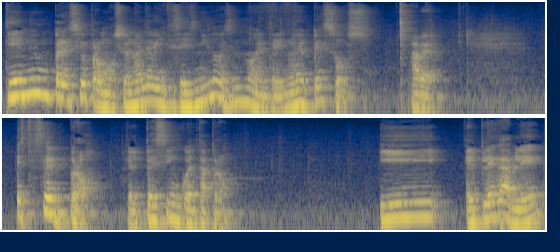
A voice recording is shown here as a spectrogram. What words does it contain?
Tiene un precio promocional de 26.999 pesos. A ver, este es el Pro, el P50 Pro. Y el plegable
